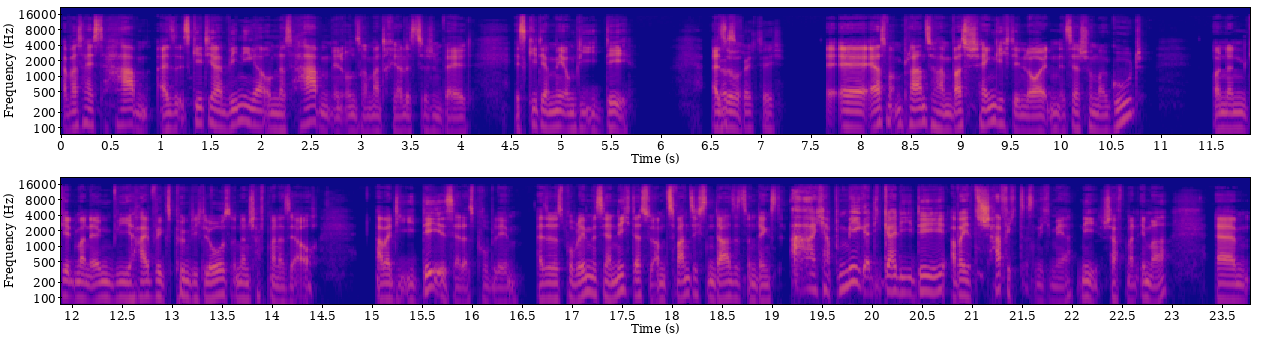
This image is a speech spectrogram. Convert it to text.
was heißt haben? Also es geht ja weniger um das Haben in unserer materialistischen Welt. Es geht ja mehr um die Idee. Also richtig. äh, erstmal einen Plan zu haben, was schenke ich den Leuten, ist ja schon mal gut. Und dann geht man irgendwie halbwegs pünktlich los und dann schafft man das ja auch. Aber die Idee ist ja das Problem. Also das Problem ist ja nicht, dass du am 20. da sitzt und denkst, ah, ich habe mega die geile Idee, aber jetzt schaffe ich das nicht mehr. Nee, schafft man immer. Ähm,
